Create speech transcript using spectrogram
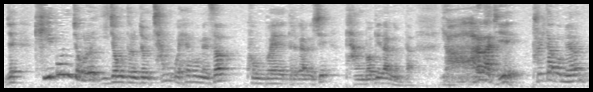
이제 기본적으로 이 정도는 좀 참고해 보면서 공부해 들어가는 것이 방법이라는 겁니다. 여러 가지 풀다 보면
